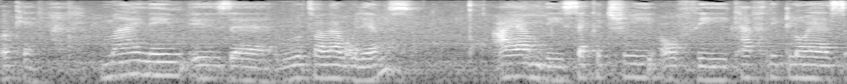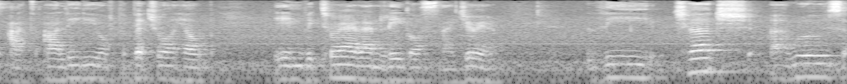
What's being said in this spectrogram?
Okay. My name is uh, Williams. I am the secretary of the Catholic Lawyers at Our Lady of Perpetual Help in Victoria Island, Lagos, Nigeria. The church uh, rose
